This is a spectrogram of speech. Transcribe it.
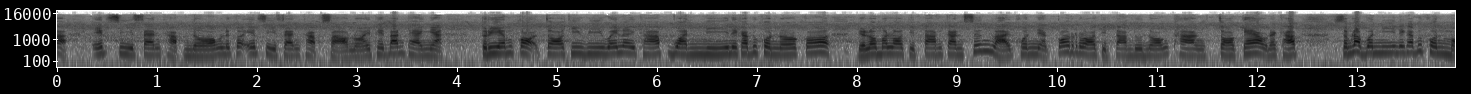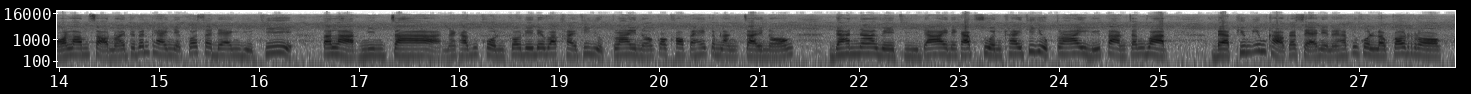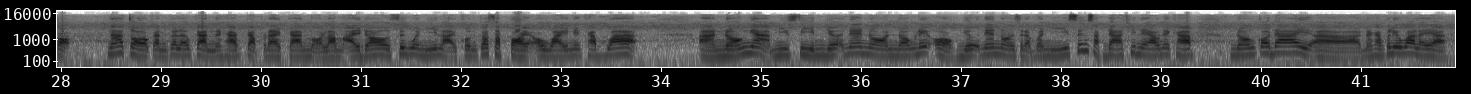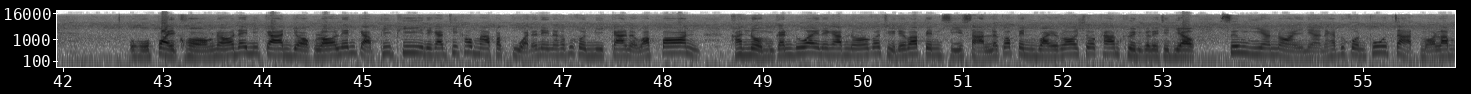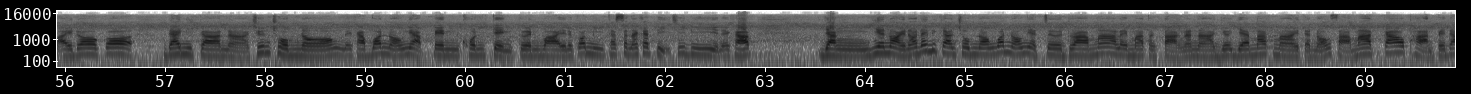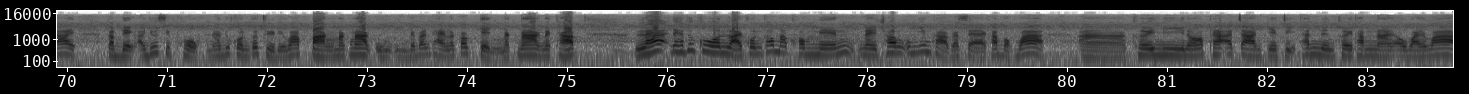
FC แฟนคลับน้อง แล้วก็ FC แฟนคลับสาวน้อยเพชรบ้านแพงเนี่ย เตรียมเกาะจอทีวีไว้เลยครับ วันนี้นะครับทุกคนเนาะก็เดี๋ยวเรามารอติดตามกัน ซึ่งหลายคนเนี่ยก็รอติดตามดูน้องทางจอแก้วนะครับสำหรับวันนี้นะครับทุกคนหมอลำสาวน้อยเพชรบ้านแพงเนี่ยก็แสดงอยู่ที่ตลาดนินจานะครับทุกคนก็เรียกได้ว่าใครที่อยู่ใกล้เนาะก็เข้าไปให้กำลังใจน้องด้านหน้าเวทีได้นะครับส่วนใครที่อยู่ไกล้หรือต่างจังหวัด แบบพิมพ์อิ่มข่าวกระแสเนี่ยนะครับ ทุกคนเราก็รอเกาะหน้าจอกันก็แล้วกันนะครับ กับรายการหมอลำไอดอลซึ่งวันนี้หลายคนก็สปอยเอาไว้นะครับว่า น้องเนี่ยมีซีนเยอะแน่นอน น้องได้ออกเยอะแน่นอนสำหรับวันนี้ ซึ่งสัปดาห์ที่แล้วนะครับน้องก็ได้นะครับเขาเรียกว่าอะไรอะโอ้โหปล่อยของเนาะได้มีการหยอกล้อเล่นกับพี่ๆนะครับที่เข้ามาประกวดนั่นเองนะครับทุกคนมีการแบบว่าป้อนขนมกันด้วยนะครับน้องก็ถือได้ว่าเป็นสีสันแล้วก็เป็นไวรัลชั่วข้ามคืนกันเลยทีเดียว ซึ่งเฮียหน่อยเนี่ยนะครับทุกคนผู้จัดหมอลำไอดอลก็ได้มีการชื่นชมน้องนะครับว่าน้องเนี่ยเป็นคนเก่งเกินวัยแล้วก็มีทัศนคติที่ดีนะครับ อย่างเฮียหน่อยเนาะได้มีการชมน้องว่าน้องเนี่ยเจอดราม่าอะไรมาต่างๆ นานาเยอะแยะมากมาย แต่น้องสามารถก้าวผ่านไปได้กับเด็กอายุ 16 นะทุกคนก็ถือได้ว่าปังมากๆ อุ้งอิงไปบ้านแพงแล้วก็เก่งมากๆนะครับ และนะครับทุกคนหลายคนเข้ามาคอมเมนต์ในช่องอุ้มยิ้มข่าวกระแสครับบอกว่าอ่าเคยมีเนาะพระอาจารย์เกจิท่านหนึ่งเคยทำนายเอาไว้ว่า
